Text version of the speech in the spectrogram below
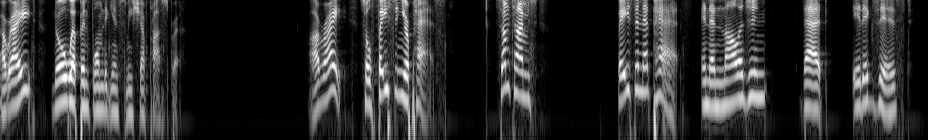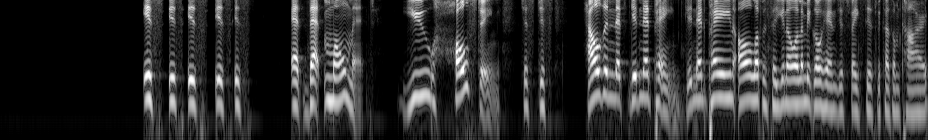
All right? No weapon formed against me shall prosper. All right. So facing your past. Sometimes facing that past and acknowledging that it exists is is is is is at that moment you hosting just just housing that getting that pain getting that pain all up and say you know what let me go ahead and just face this because i'm tired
